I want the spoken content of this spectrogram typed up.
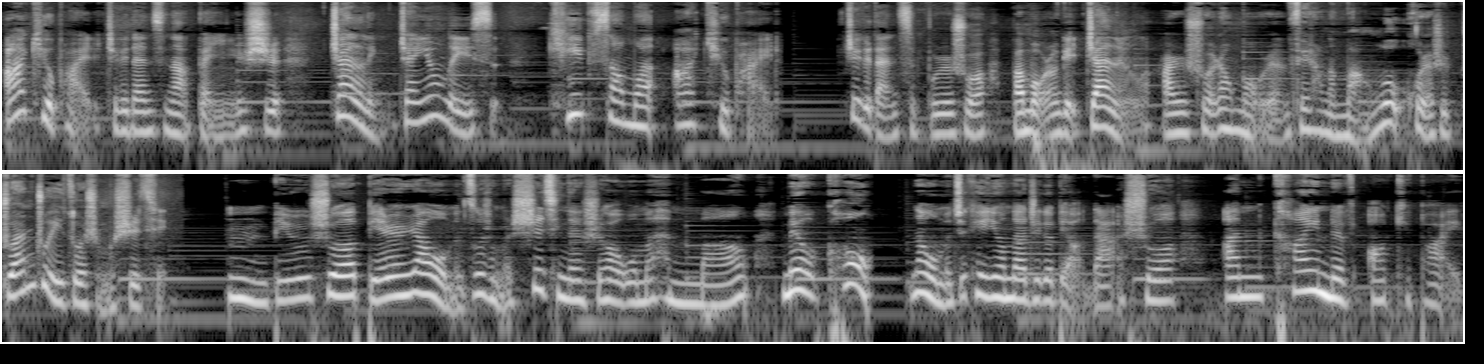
Occupied 这个单词呢，本意是占领、占用的意思。Keep someone occupied 这个单词不是说把某人给占领了，而是说让某人非常的忙碌，或者是专注于做什么事情。嗯，比如说别人让我们做什么事情的时候，我们很忙，没有空，那我们就可以用到这个表达，说 I'm kind of occupied。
